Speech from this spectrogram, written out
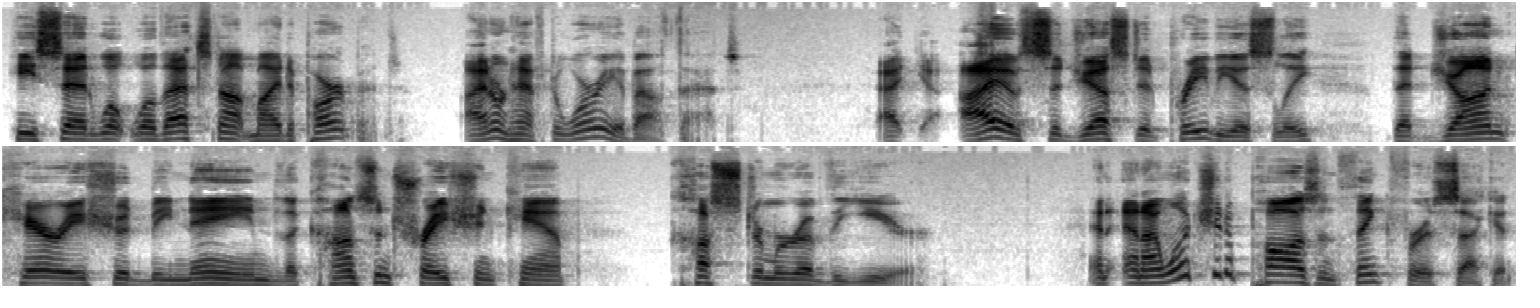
he said, "Well, well, that's not my department. I don't have to worry about that." I, I have suggested previously that John Kerry should be named the concentration camp customer of the year. And, and I want you to pause and think for a second.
